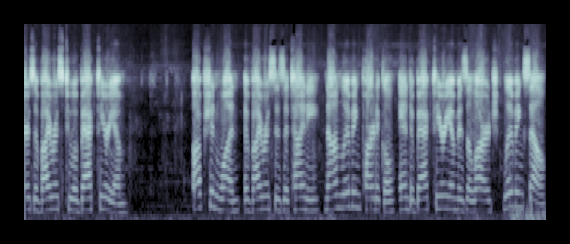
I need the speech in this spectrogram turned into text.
Compares a virus to a bacterium? Option 1 A virus is a tiny, non living particle, and a bacterium is a large, living cell.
